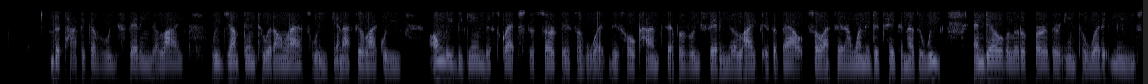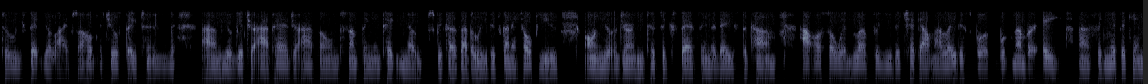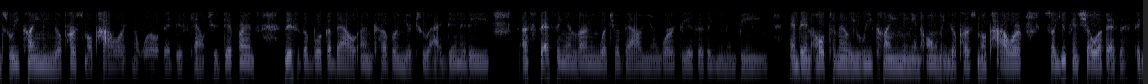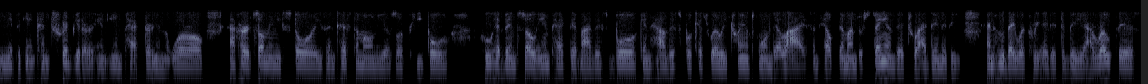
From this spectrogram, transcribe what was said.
the topic of resetting your life. We jumped into it on last week, and I feel like we only begin to scratch the surface of what this whole concept of resetting your life is about. So I said I wanted to take another week and delve a little further into what it means to reset your life. So I hope that you'll stay tuned. Um, you'll get your iPad, your iPhone, something, and take notes because I believe it's going to help you on your journey to success in the days to come. I also would love for you to check out my latest book, book number eight, uh, Significance Reclaiming Your Personal Power in a World That Discounts Your Difference. This is a book about uncovering your true identity, assessing and learning what your value and worth is as a human being, and then ultimately reclaiming and owning your personal power so you can show up as a significant contributor and impactor in the world. I've heard so many stories and testimonials of people who have been so impacted by this book and how this book has really transformed their lives and helped them understand their true identity and who they were created to be. I wrote this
